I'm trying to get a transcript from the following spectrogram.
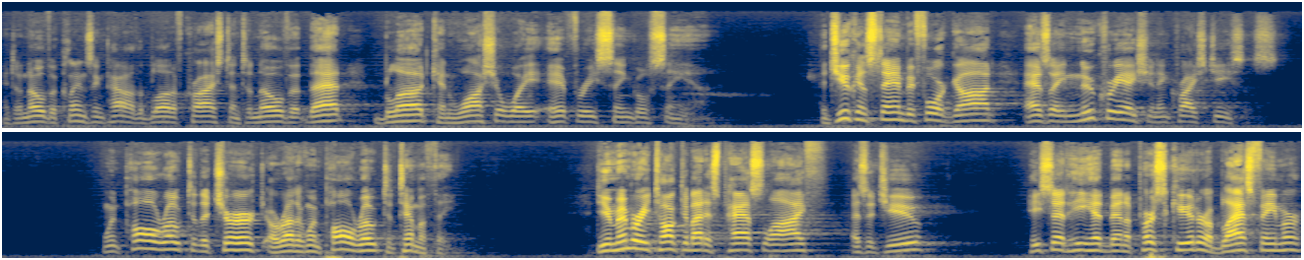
and to know the cleansing power of the blood of Christ, and to know that that blood can wash away every single sin. That you can stand before God as a new creation in Christ Jesus. When Paul wrote to the church, or rather, when Paul wrote to Timothy, do you remember he talked about his past life as a Jew? He said he had been a persecutor, a blasphemer,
